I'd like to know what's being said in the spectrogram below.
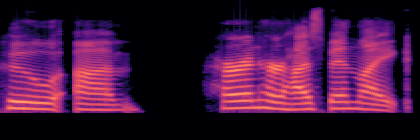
who um her and her husband like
